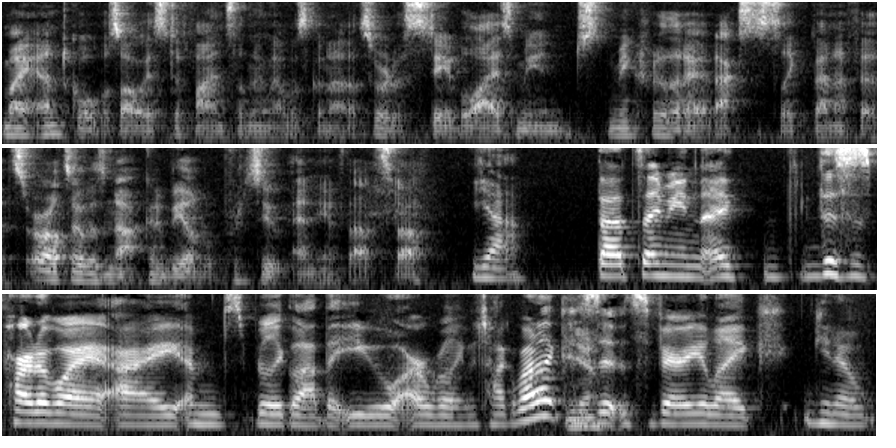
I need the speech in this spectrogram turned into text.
my end goal was always to find something that was going to sort of stabilize me and just make sure that i had access to like benefits or else i was not going to be able to pursue any of that stuff Yeah. That's i mean i this is part of why i am really glad that you are willing to talk about it because Yeah. it's very like you know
